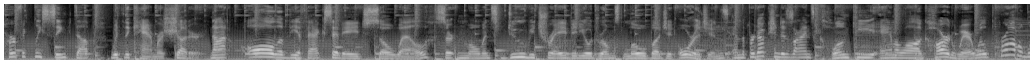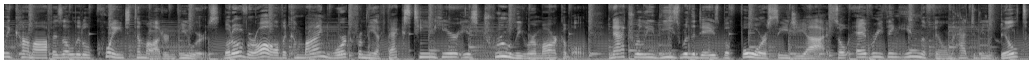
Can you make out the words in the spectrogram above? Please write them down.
perfectly synced up with the camera shutter. Not all of the effects have aged so well, certain moments do betray Videodrome's low-budget origins, and the production design's clunky analog hardware will probably come off as a little quaint to modern viewers. But overall, the combined work from the effects team here is truly remarkable. Naturally, these were the days before CGI, so everything in the film had to be built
